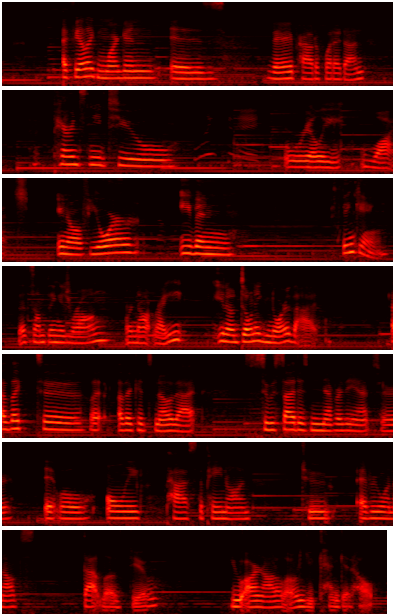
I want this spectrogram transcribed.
I feel like Morgan is very proud of what I've done. Parents need to really watch. You know, if you're even thinking that something is wrong or not right, you know, don't ignore that. I'd like to let other kids know that suicide is never the answer. It will only pass the pain on to everyone else that loved you. You are not alone, you can get help.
